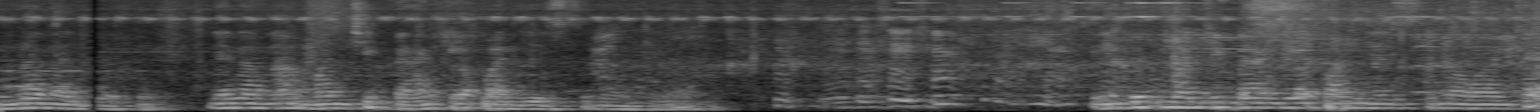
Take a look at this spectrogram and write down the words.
ఉన్నదని చెప్పి నేను అన్న మంచి బ్యాంక్లో పని చేస్తున్నాను ఎందుకు మంచి బ్యాంక్లో పనిచేస్తున్నావు అంటే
